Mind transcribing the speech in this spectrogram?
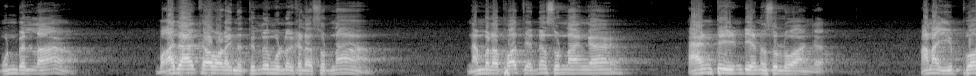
முன்பெல்லாம் பாஜகவோட இந்த தில்லுமுள்ளுகளை சொன்னால் நம்மளை பார்த்து என்ன சொன்னாங்க? ஆன்டி இண்டியன்னு சொல்லுவாங்க. ஆனால் இப்போ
